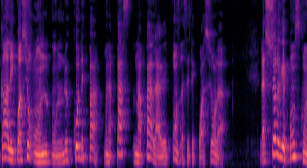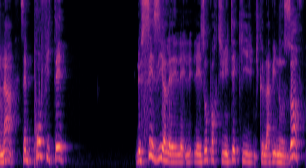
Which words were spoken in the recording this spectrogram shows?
Quand l'équation, on, ne le connaît pas. On n'a pas, on pas la réponse à cette équation-là. La seule réponse qu'on a, c'est de profiter, de saisir les, opportunités que la vie nous offre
